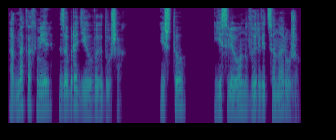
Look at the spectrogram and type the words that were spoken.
Однако хмель забродил в их душах. И что, если он вырвется наружу?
